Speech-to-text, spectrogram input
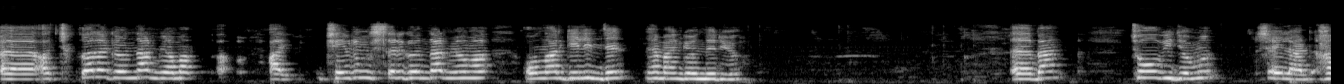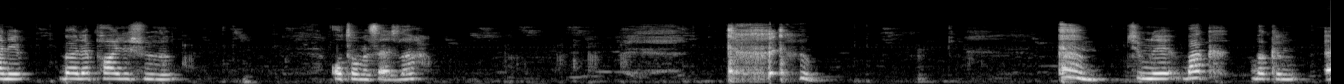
Ee, açıklara göndermiyor ama ay çevrim işleri göndermiyor ama onlar gelince hemen gönderiyor. Ee, ben çoğu videomu şeylerde hani böyle paylaşıyorum. Oto mesajla. Şimdi bak bakın ee,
